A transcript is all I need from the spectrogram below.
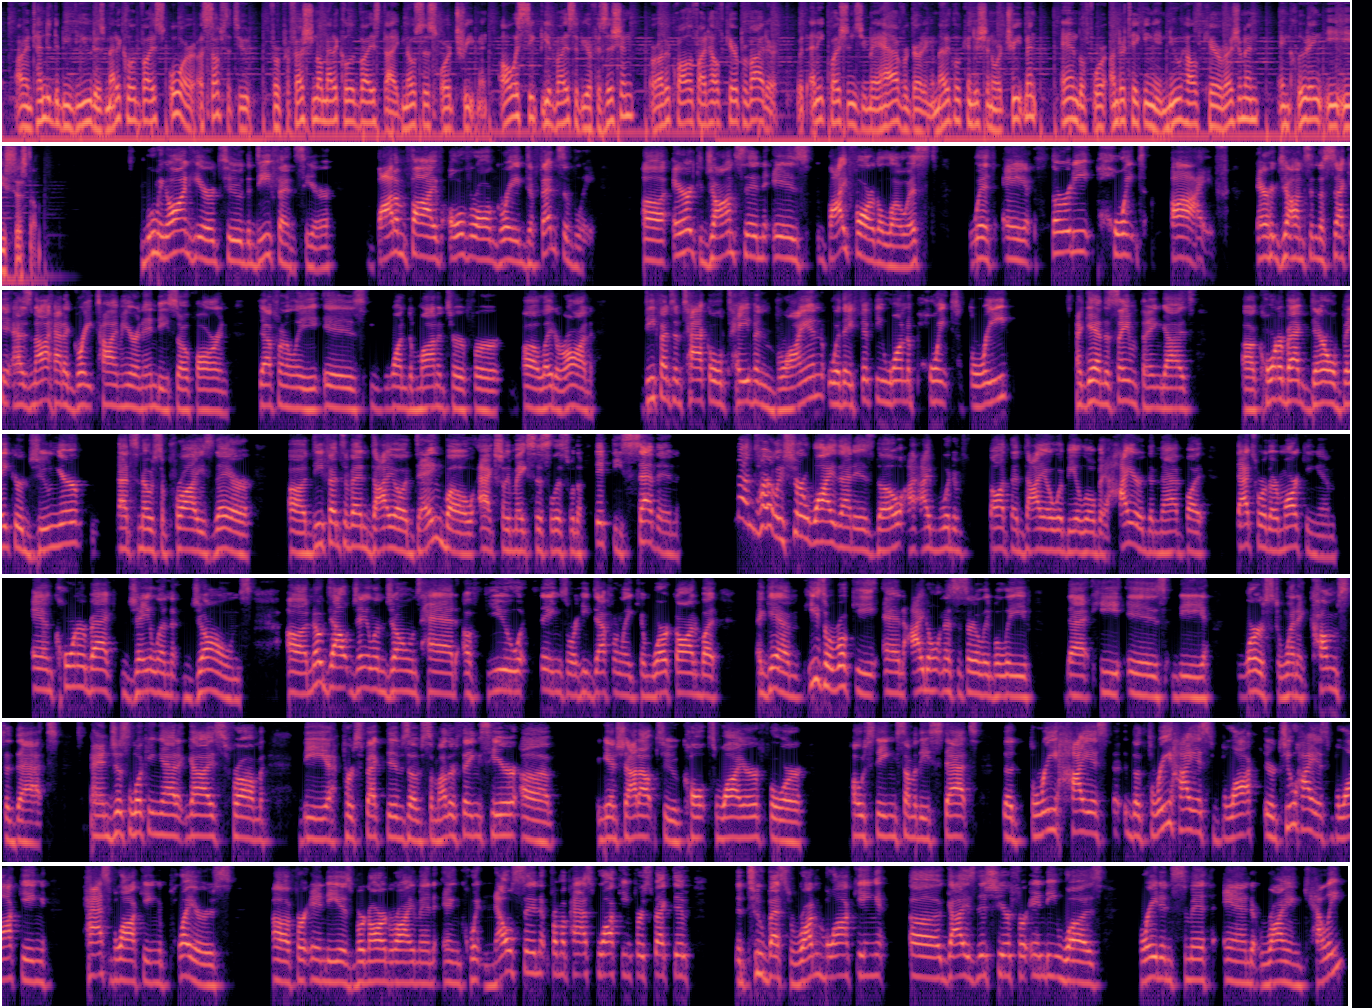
are intended to be viewed as medical advice or a substitute for professional medical advice, diagnosis, or treatment. Always seek the advice of your physician or other qualified healthcare provider with any questions you may have regarding a medical condition or treatment and before undertaking a new healthcare regimen, including EE system. Moving on here to the defense here. Bottom five overall grade defensively. Uh, Eric Johnson is by far the lowest with a 30.5. Eric Johnson the second has not had a great time here in Indy so far, and definitely is one to monitor for uh, later on. Defensive tackle Taven Bryan with a 51.3. Again, the same thing, guys. Uh, cornerback Darrell Baker Jr. That's no surprise there. Uh, defensive end Dayo Odeyingbo actually makes this list with a 57. Not entirely sure why that is, though. I, I would have thought that Dayo would be a little bit higher than that, but that's where they're marking him. And cornerback Jaylon Jones. Uh, no doubt Jaylon Jones had a few things where he definitely can work on, but again, he's a rookie, and I don't necessarily believe that he is the worst when it comes to that. And just looking at it, guys, from the perspectives of some other things here. Uh, again, shout out to Colts Wire for posting some of these stats. The three highest, the three highest block or two highest blocking, pass blocking players uh, for Indy is Bernard Raimann and Quenton Nelson from a pass blocking perspective. The two best run blocking uh, guys this year for Indy was Braden Smith and Ryan Kelly.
